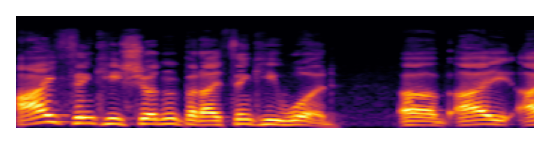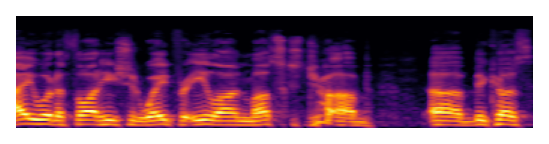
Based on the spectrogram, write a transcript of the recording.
I think he shouldn't, but I think he would. Uh, I, I would have thought he should wait for Elon Musk's job uh, because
